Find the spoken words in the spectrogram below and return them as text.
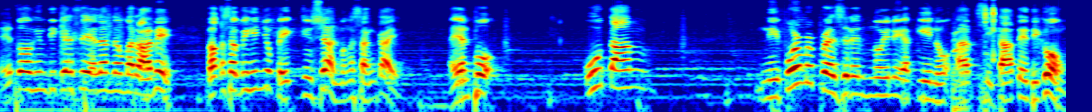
Ito ang hindi kasi alam ng marami. Baka sabihin nyo fake news yan mga sangkay. Ayan po. Utang ni former President Noynoy Aquino at si Tate Digong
